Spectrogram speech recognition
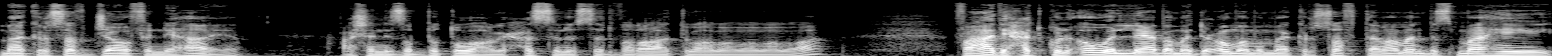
مايكروسوفت جاوا في النهاية عشان يظبطوها ويحسنوا السيرفرات و و و فهذه حتكون أول لعبة مدعومة من مايكروسوفت تماما بس ما هي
